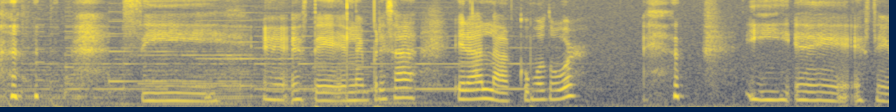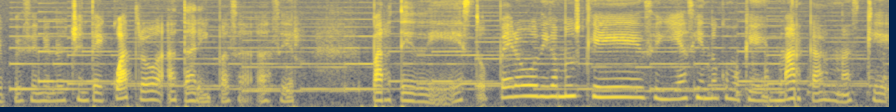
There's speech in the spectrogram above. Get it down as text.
sí, eh, este, la empresa era la Commodore y eh, este, pues en el 84 Atari pasa a ser parte de esto, pero digamos que seguía siendo como que marca más que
